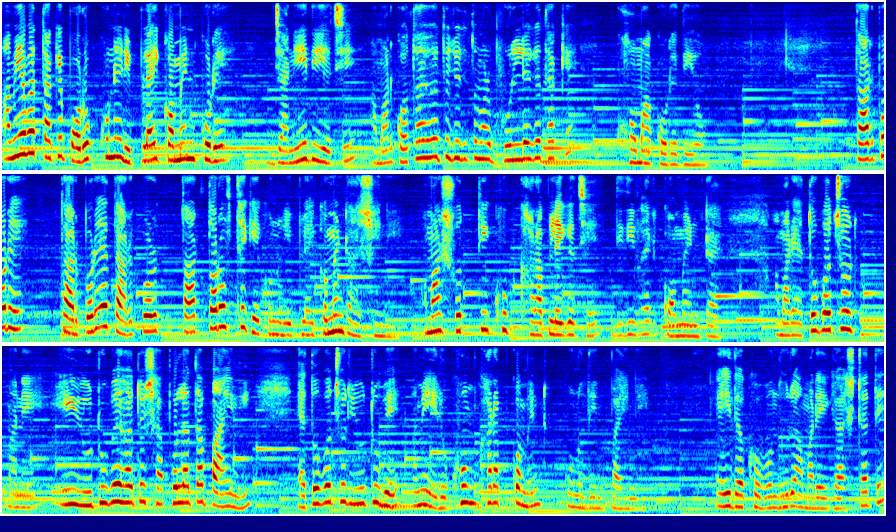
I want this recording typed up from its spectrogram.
আমি আবার তাকে পরক্ষণে রিপ্লাই কমেন্ট করে জানিয়ে দিয়েছি, আমার কথায় হয়তো যদি তোমার ভুল লেগে থাকে, ক্ষমা করে দিও। তারপরে তারপরে আর তারপর, তার তরফ থেকে কোনো রিপ্লাই কমেন্ট আসেনি। আমার সত্যি খুব খারাপ লেগেছে দিদিভাইয়ের কমেন্টটা আমার এত বছর মানে এই ইউটিউবে হয়তো সফলতা পাইনি, এত বছর ইউটিউবে আমি এরকম খারাপ কমেন্ট কোনো দিন পাইনি। এই দেখো বন্ধুরা, আমার এই গাছটাতে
